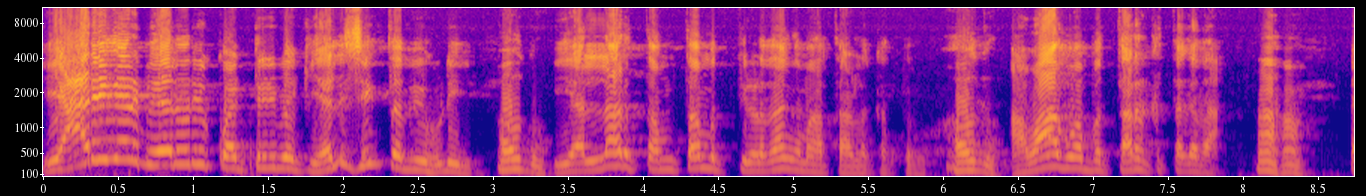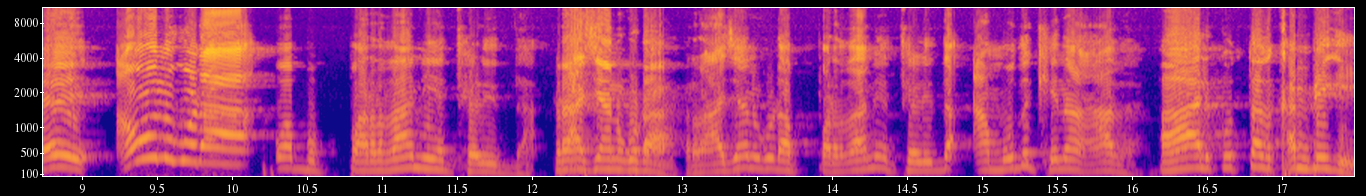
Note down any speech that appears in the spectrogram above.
ಯಾರಿಗಾರು ಬೇರೆಯವ್ರಿಗೆ ಕೊಟ್ಟಿರ್ಬೇಕು ಎಲ್ಲಿ ಸಿಗ್ತದ ಈ ಹುಡುಗಿ? ಹೌದು. ಎಲ್ಲಾರು ತಮ್ ತಮ್ಮ ತಿಳ್ದಂಗ ಮಾತಾಡ್ಲಕತ್ತರು. ಹೌದು. ಅವಾಗ ಒಬ್ಬ ತರ್ಕ ತೆಗದ. ಏಯ್ ಅವನು ಕೂಡ ಒಬ್ಬ ಪರದಾನಿ ಅಂತ ಹೇಳಿದ್ದ. ರಾಜನ್ ಕೂಡ. ರಾಜನ್ ಕೂಡ ಪರದಾನಿ ಅಂತ ಹೇಳಿದ್ದ. ಆ ಮುದುಕಿನ ಆದ. ಅಲ್ಲಿ ಕುತ್ತದ ಕಂಬಿಗೆ.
